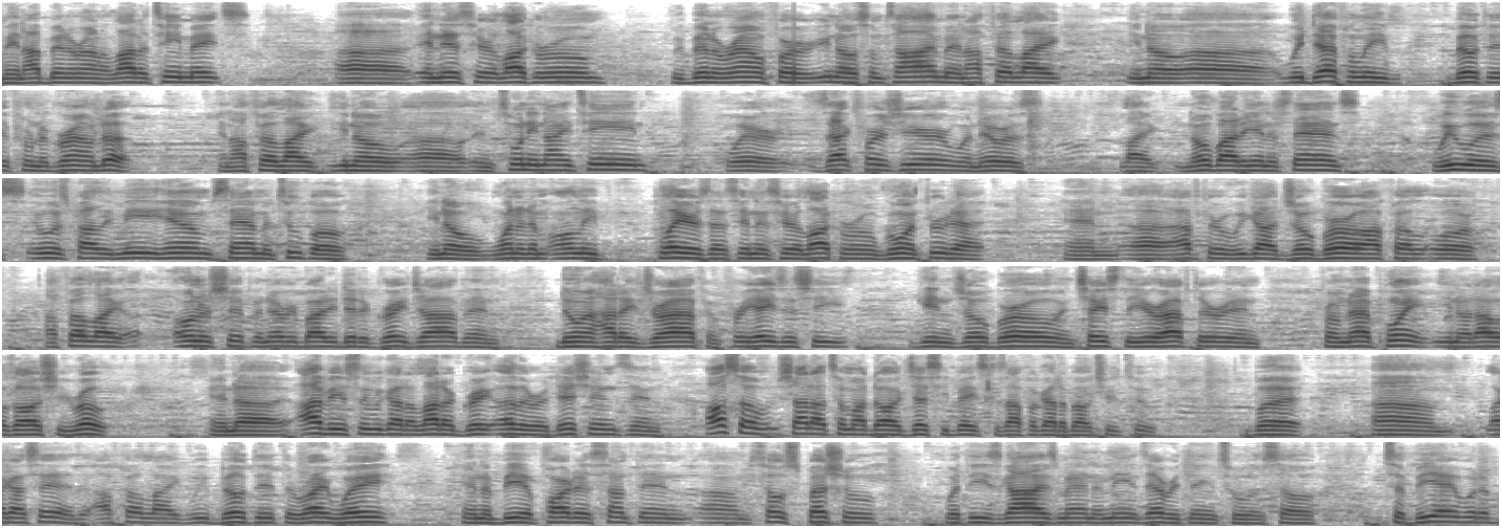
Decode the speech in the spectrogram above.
I mean, I've been around a lot of teammates uh, in this here locker room. We've been around for you know some time, and I felt like you know uh, we definitely built it from the ground up. And I felt like you know uh, in 2019, where Zac's first year, when there was like nobody in the stands, we was it was probably me, him, Sam, and Tupou. You know, one of them only players that's in this here locker room going through that. And uh, after we got Joe Burrow, I felt or I felt like ownership and everybody did a great job in doing how they draft and free agency, getting Joe Burrow and Chase the year after. And from that point, you know, that was all she wrote. And uh, obviously, we got a lot of great other additions. And also, shout out to my dog Jessie Bates because I forgot about you too. But um, like I said, I felt like we built it the right way, and to be a part of something um, so special with these guys, man, it means everything to us. So to be able to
